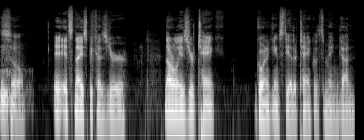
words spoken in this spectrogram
Mm-hmm. So it, it's nice because you're not only is your tank going against the other tank with its main gun,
